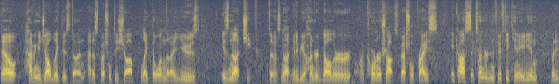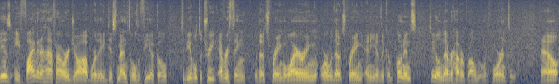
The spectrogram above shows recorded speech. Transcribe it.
Now, having a job like this done at a specialty shop like the one that I used is not cheap. So it's not going to be a $100 uh, corner shop special price. It costs 650 Canadian, but it is a five and a half hour job where they dismantle the vehicle to be able to treat everything without spraying wiring or without spraying any of the components, so you'll never have a problem with warranty. Now,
